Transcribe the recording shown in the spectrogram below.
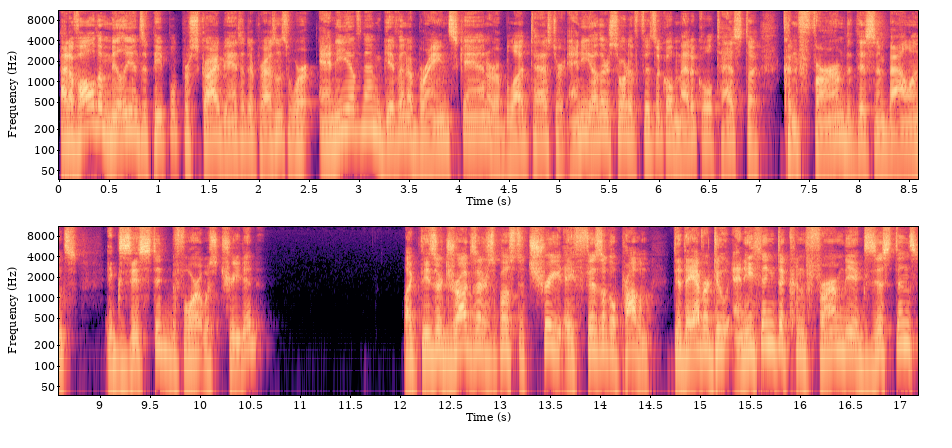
Out of all the millions of people prescribed antidepressants, were any of them given a brain scan or a blood test or any other sort of physical medical test to confirm that this imbalance existed before it was treated? Like these are drugs that are supposed to treat a physical problem. Did they ever do anything to confirm the existence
